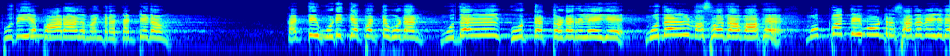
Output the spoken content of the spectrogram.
புதிய பாராளுமன்ற கட்டிடம் கட்டி முடிக்கப்பட்டவுடன் முதல் கூட்டத்தொடரிலேயே முதல் மசோதாவாக முப்பத்தி மூன்று சதவிகித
